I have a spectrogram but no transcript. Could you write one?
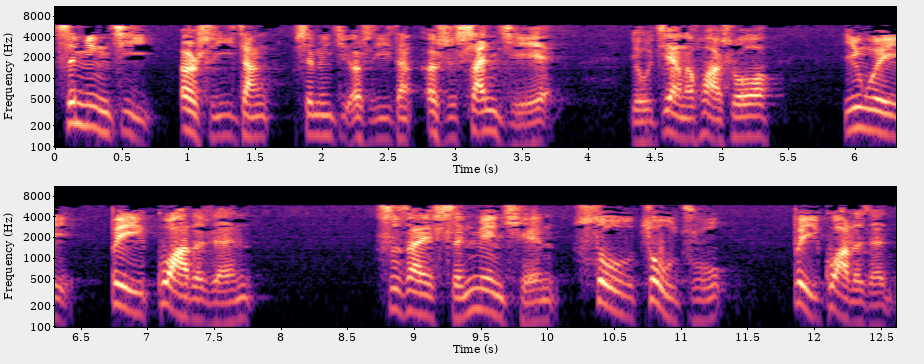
生命记二十一章，生命记二十一章二十三节有这样的话说：因为被挂的人是在神面前受咒诅，被挂的人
